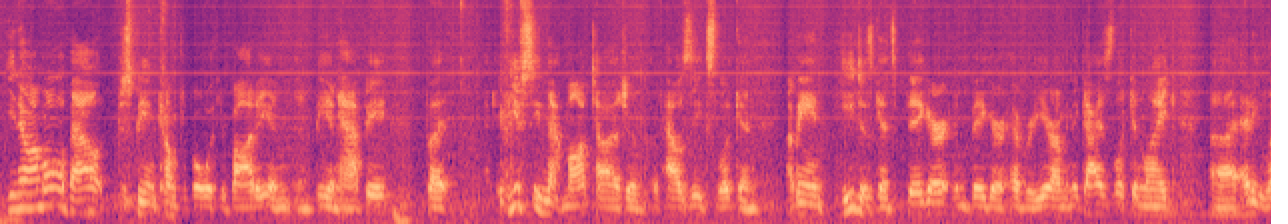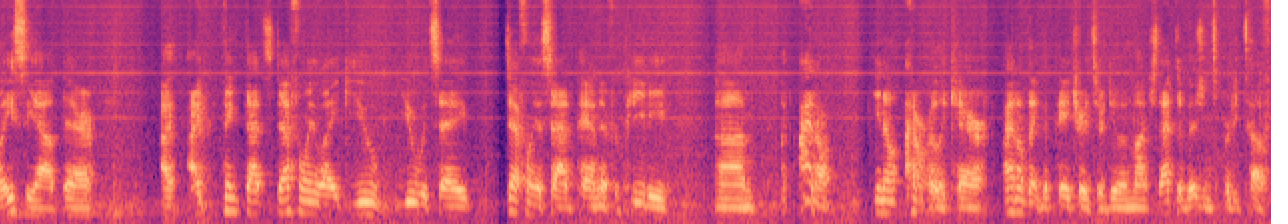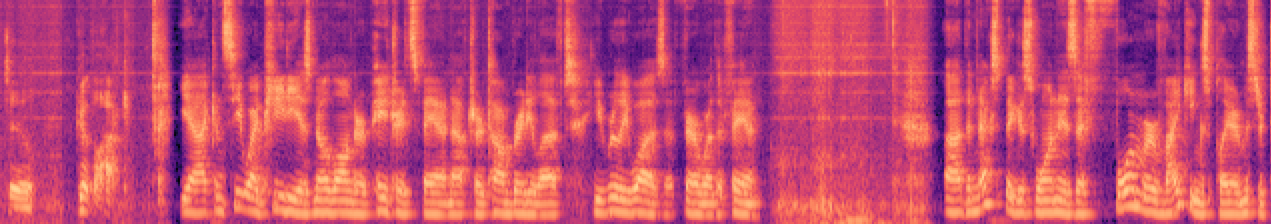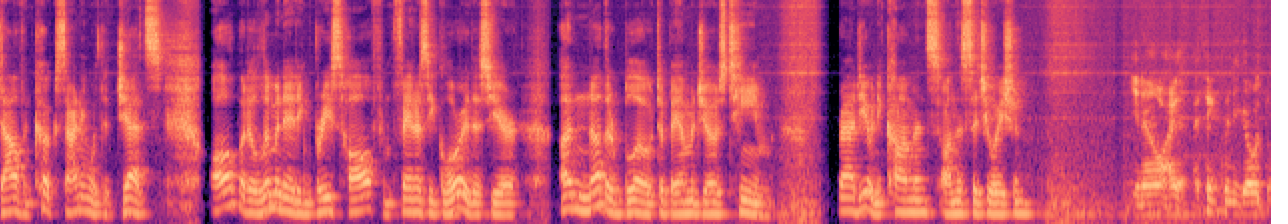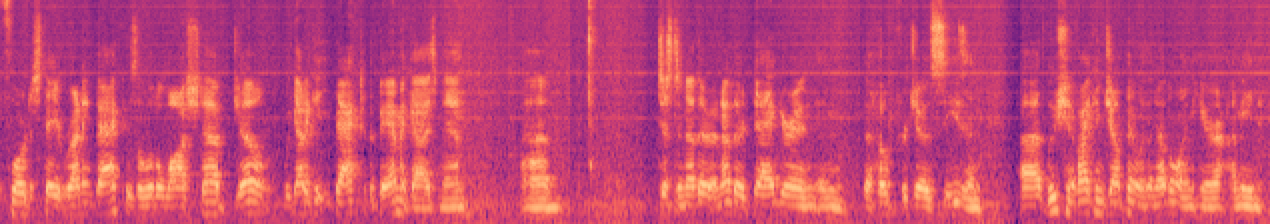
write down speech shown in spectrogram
You know, I'm all about just being comfortable with your body and, and being happy. But if you've seen that montage of, of how Zeke's looking, I mean, he just gets bigger and bigger every year. I mean, the guy's looking like uh, Eddie Lacy out there. I, I think that's definitely like you you would say definitely a sad panda for Petey. Um, but I don't, you know, I don't really care. I don't think the Patriots are doing much. That division's pretty tough too. Good luck. Yeah, I can see why Petey is no longer a Patriots fan after Tom Brady left. He really was a fair weather fan. Uh, the next biggest one is a former Vikings player, Mr. Dalvin Cook, signing with the Jets, all but eliminating Breece Hall from Fantasy Glory this year. Another blow to Bama Joe's team. Brad, do you have any comments on this situation? You know, I, I think when you go with the Florida State running back who's a little washed up, Joe, we got to get you back to the Bama guys, man. Um, just another another dagger in, in the hope for Joe's season. Uh, Lucien, if I can jump in with another one here, I mean,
